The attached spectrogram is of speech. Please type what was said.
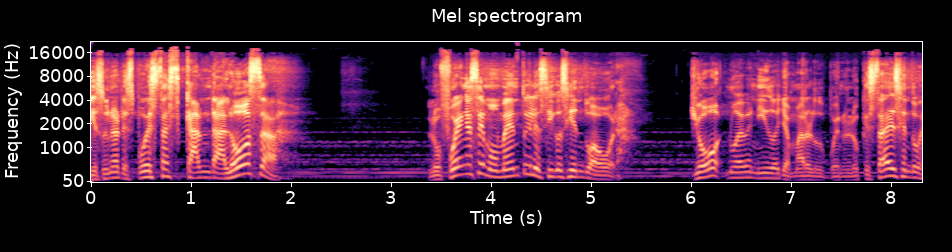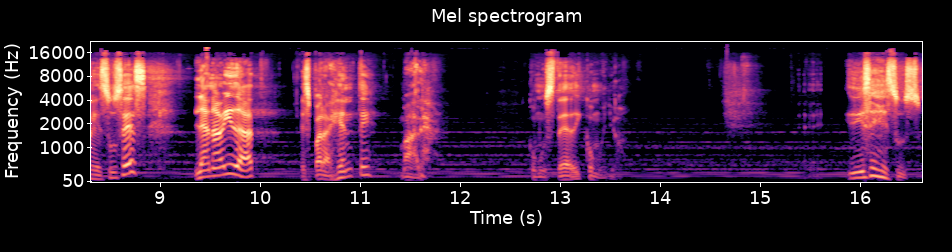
Y es una respuesta escandalosa. Lo fue en ese momento y lo sigo siendo ahora. Yo no he venido a llamar a los buenos. Lo que está diciendo Jesús es, la Navidad es para gente mala, como usted y como yo. Y dice Jesús,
